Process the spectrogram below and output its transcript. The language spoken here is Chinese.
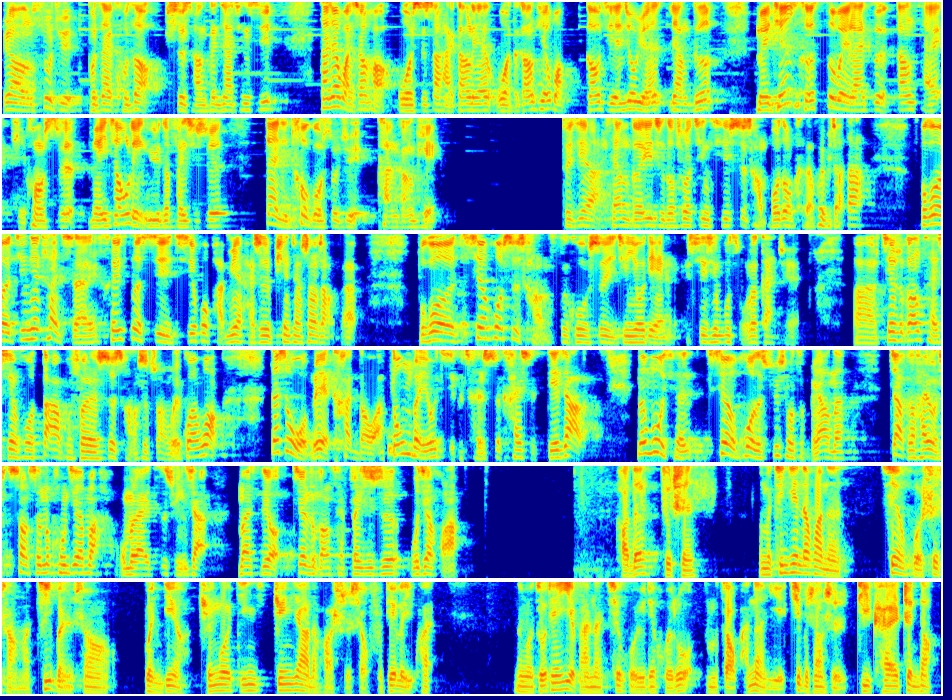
让数据不再枯燥，市场更加清晰。大家晚上好，我是上海钢联我的钢铁网高级研究员亮哥，每天和四位来自钢材、铁矿石、煤焦领域的分析师，带你透过数据看钢铁。最近啊，亮哥一直都说近期市场波动可能会比较大，不过今天看起来黑色系期货盘面还是偏强上涨的。不过现货市场似乎是已经有点信心不足了感觉。啊，建筑钢材现货大部分市场是转为观望，但是我们也看到啊，东北有几个城市开始跌价了。那目前现货的需求怎么样呢？价格还有上升的空间吗？我们来咨询一下 MySteel 建筑钢材分析师吴建华。好的，主持人。那么今天的话呢，现货市场呢基本上稳定啊，全国均均价的话是小幅跌了一块。那么昨天夜盘呢，期货有点回落，那么早盘呢也基本上是低开震荡。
